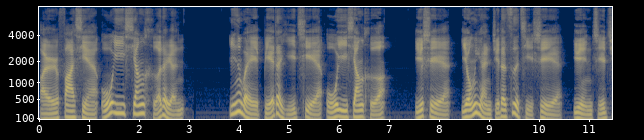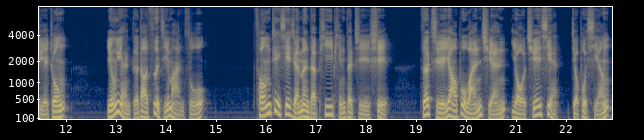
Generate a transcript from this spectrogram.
而发现无一相合的人，因为别的一切无一相合。于是，永远觉得自己是允直绝中，永远得到自己满足。从这些人们的批评的指示，则只要不完全有缺陷就不行。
